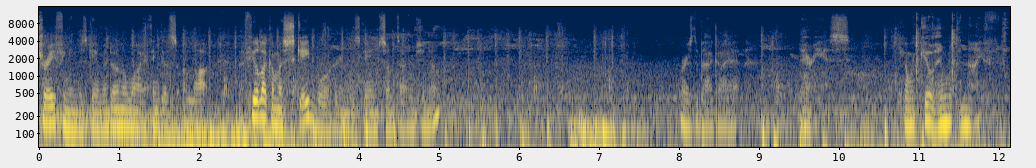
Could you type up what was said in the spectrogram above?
Strafing in this game. I don't know why. I think that's a lot. I feel like I'm a skateboarder in this game sometimes, you know? Where's the bad guy at? There he is. Can we kill him with the knife?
